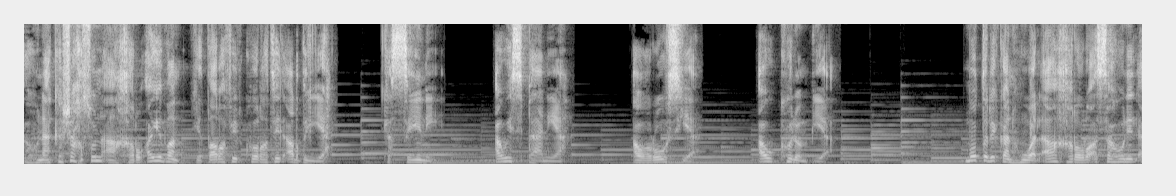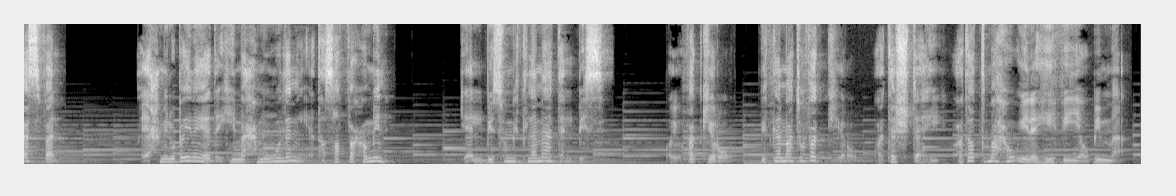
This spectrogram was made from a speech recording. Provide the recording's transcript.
فهناك شخص آخر أيضا في طرف الكرة الأرضية كالصين أو إسبانيا أو روسيا أو كولومبيا. مطرقا هو الآخر رأسه للأسفل ويحمل بين يديه محمولا يتصفح منه يلبس مثل ما تلبس ويفكر مثل ما تفكر وتشتهي وتطمح إليه في يوم ما.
